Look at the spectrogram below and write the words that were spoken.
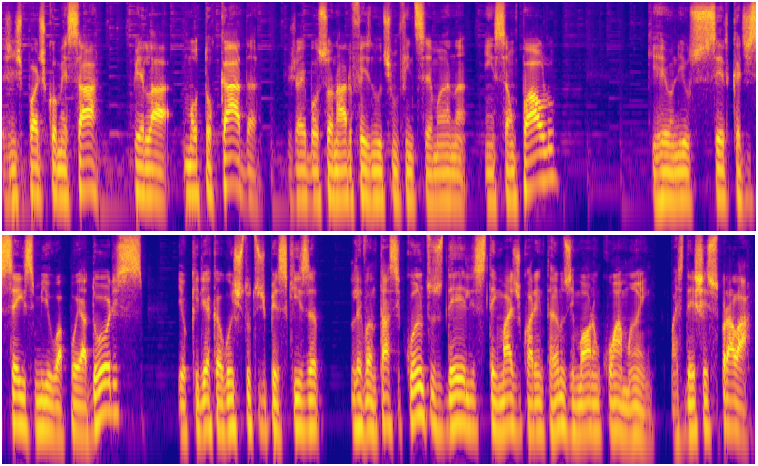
a gente pode começar pela motocada que o Jair Bolsonaro fez no último fim de semana em São Paulo, que reuniu cerca de 6 mil apoiadores. Eu queria que algum instituto de pesquisa levantasse quantos deles têm mais de 40 anos e moram com a mãe, mas deixa isso para lá.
